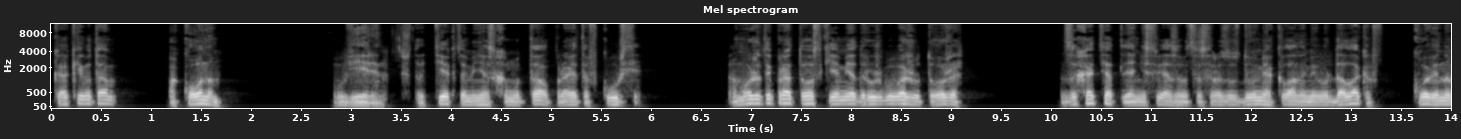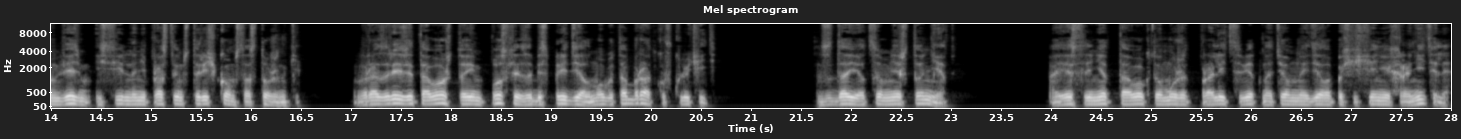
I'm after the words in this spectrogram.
Как его там? Поконом. Уверен, что те, кто меня схомутал, про это в курсе. А может и про то, с кем я дружбу вожу, тоже. Захотят ли они связываться сразу с двумя кланами вурдалаков, ковином ведьм и сильно непростым старичком со стоженки, в разрезе того, что им после за беспредел могут обратку включить? Сдается мне, что нет. А если нет того, кто может пролить свет на темное дело похищения хранителя,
